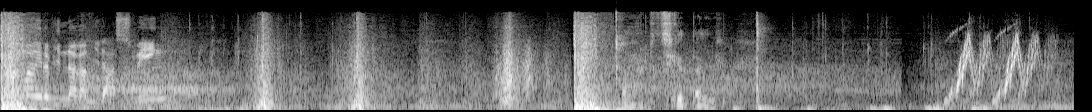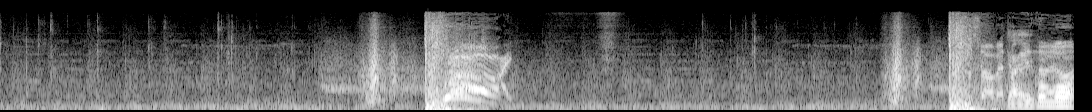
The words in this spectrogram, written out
방망이를 빗나갑니다. 스윙. 아, 미치겠다. 이거. 야, 이거? 뭐-.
